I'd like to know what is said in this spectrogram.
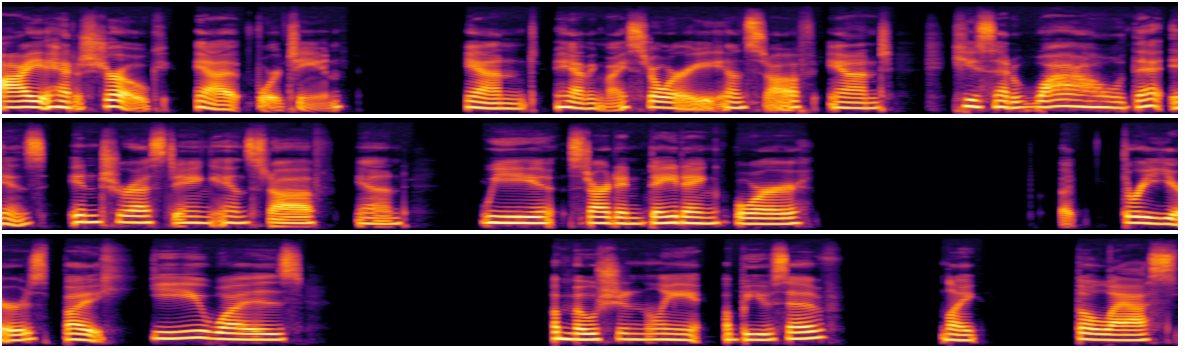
I had a stroke at 14 and having my story and stuff. And he said, Wow, that is interesting and stuff. And we started dating for uh, three years, but he was emotionally abusive, like the last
